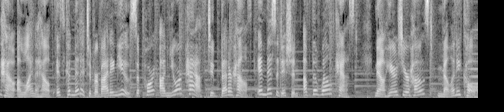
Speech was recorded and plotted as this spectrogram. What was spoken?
how Allina Health is committed to providing you support on your path to better health in this edition of the Wellcast. Now, here's your host, Melanie Cole.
